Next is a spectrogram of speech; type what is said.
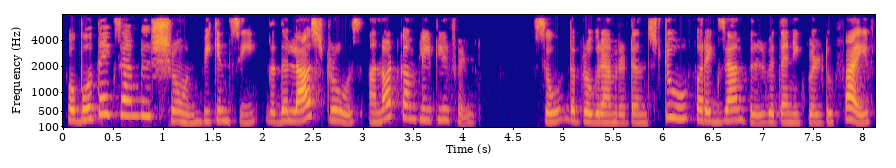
For both the examples shown, we can see that the last rows are not completely filled. So the program returns 2 for example with n equal to 5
